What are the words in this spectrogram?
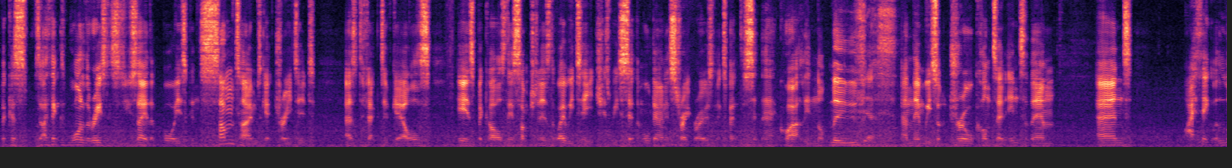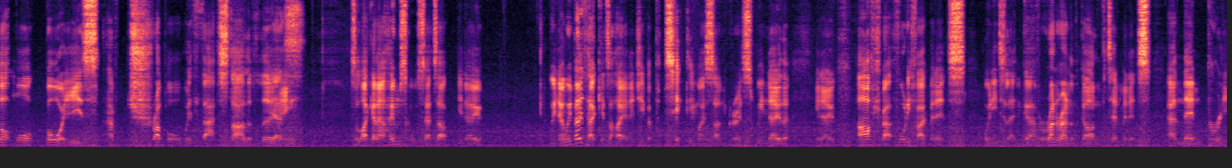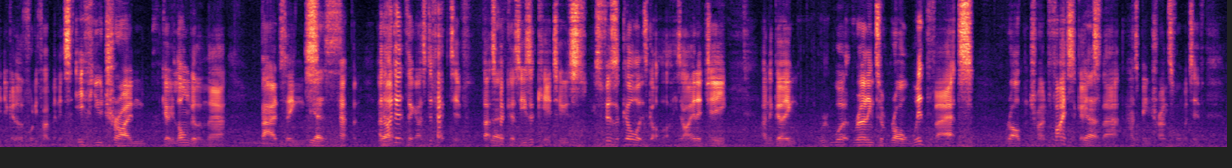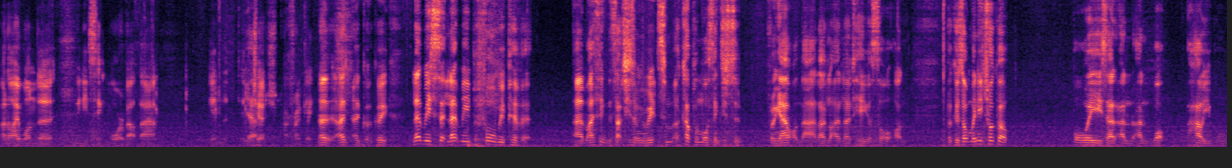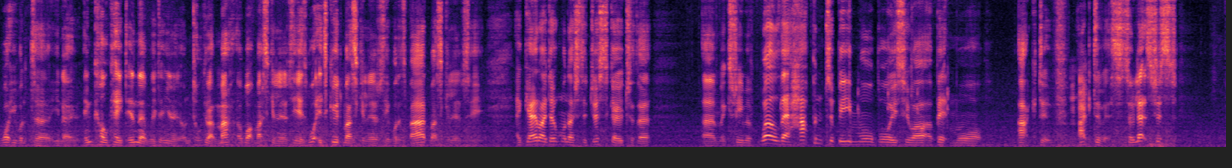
because I think one of the reasons, as you say, that boys can sometimes get treated as defective girls is because the assumption is the way we teach is we sit them all down in straight rows and expect them to sit there quietly and not move Yes. and then we sort of drill content into them. And I think a lot more boys have trouble with that style of learning. Yes. So, like in our homeschool setup, you know, we know we both have kids are high energy, but particularly my son Chris, we know that you know after about forty-five minutes, we need to let him go have a run around in the garden for ten minutes, and then brilliant, you get another forty-five minutes. If you try and go longer than that, bad things Yes. happen. And Yeah. I don't think that's defective. That's No. because he's a kid who's he's physical, he's got he's high energy, and going learning to roll with that rather than try and fight against that has been transformative. And I wonder we need to think more about that in the, in Yeah. the church, quite frankly. No, I, I agree. Let me let me before we pivot. Um, I think there's actually something, re- some, a couple more things just to bring out on that, and I'd, I'd like to hear your thought on because when you talk about boys and, and, and what how you what you want to you know inculcate in them, we you know, I'm talking about ma- what masculinity is, what is good masculinity, what is bad masculinity. Again, I don't want us to just go to the um, extreme of well, there happen to be more boys who are a bit more active Mhm. activists. So let's just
